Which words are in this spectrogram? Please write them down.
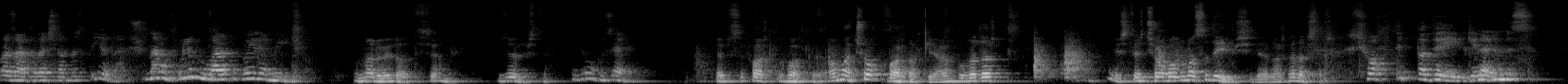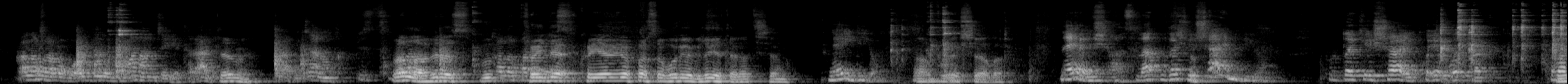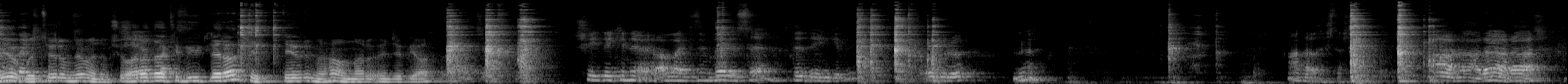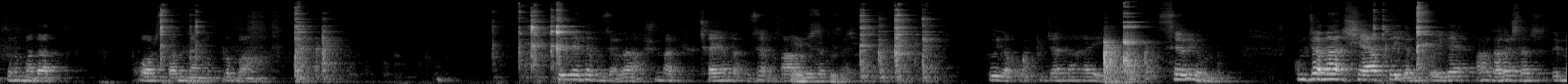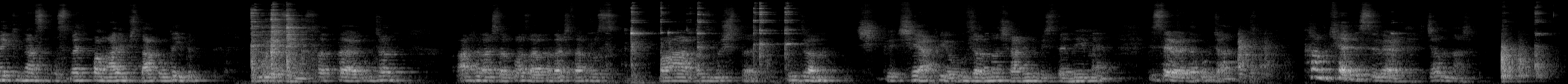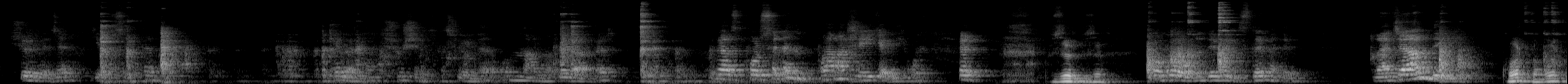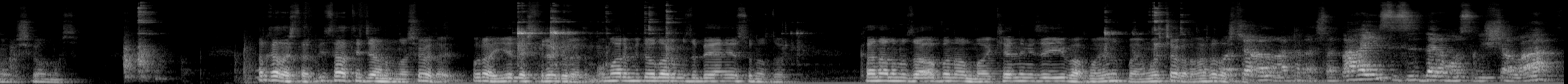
Bazı arkadaşlarımız diyor da şunların fulü mü vardı böyle miydi? Bunlar öyle Hatice Hanım. Güzel işte. Öyle o güzel. Hepsi farklı farklı. Ama çok bardak ya. Bu kadar işte çok olması iyi bir şey değil arkadaşlar. Çok dik de değil. Genelimiz kalabalık olduğu zaman anca yeter. Hadi. Değil mi? Tabii canım. Biz Vallahi biraz bu köyde köy evi yaparsak oraya bile yeter Hatice Hanım. Ne diyor? Ha, bu eşyalar. Ne eşyası la? Buradaki eşyayı mı diyor? Buradaki eşyayı koya koymak. Yok götürürüm demedim. Şu Şey aradaki yaparız. büyükleri al ki devrimi. Ha onları önce bir al. Şeydekini Allah izin verirse dediğin gibi öbürü ne? Arkadaşlar ağır ağır ağır ağır kırmadan korsam ne mutlu bana. Şeyler de güzel ha. Şunlar çaya da güzel, kahveye Hepsi de güzel. güzel. Böyle kurtuca daha iyi. Seviyorum. Gülcan'a şey yaptıydım böyle arkadaşlar demek ki nasıl kısmet banaymış takıldıydım. Biliyorsunuz. Hatta Gülcan arkadaşlar bazı arkadaşlarımız bana kızmıştı. Gülcan ş- şey yapıyor Gülcan'dan şahidim istediğime. Bir sefer de Gülcan tam kendisi verdi canlar. Şöylece gerçekten Evet, şu şekilde şöyle onlarla beraber biraz porselen bana şey geliyor. Güzel güzel. Baba onu demek istemedim. Kıracağım değil. Korkma korkma bir şey olmaz. Arkadaşlar biz Hatice Hanım'la şöyle burayı yerleştirebilirim. Umarım videolarımızı beğeniyorsunuzdur. Kanalımıza abone olmayı, kendinize iyi bakmayı unutmayın. Hoşçakalın arkadaşlar. Hoşçakalın arkadaşlar. Daha iyisi sizlerin olsun inşallah.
